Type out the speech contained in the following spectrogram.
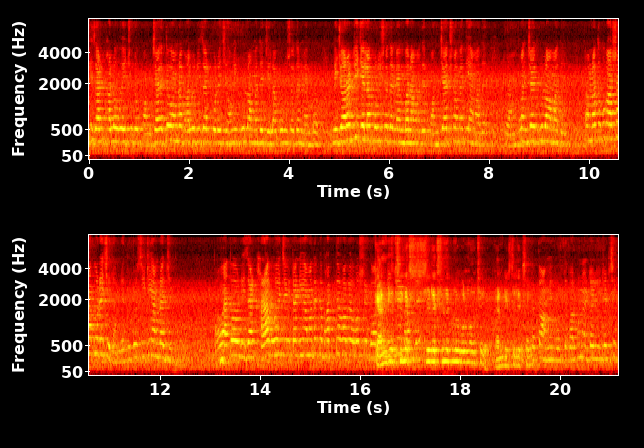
রেজাল্ট ভালো হয়েছিল পঞ্চায়েতেও আমরা ভালো রেজাল্ট করেছি অনেকগুলো আমাদের জেলা পরিষদের মেম্বার মেজরিটি জেলা পরিষদের মেম্বার আমাদের পঞ্চায়েত সমিতি আমাদের গ্রাম পঞ্চায়েতগুলো আমাদের। তো আমরা তো খুব আশা করেছিলাম যে দুটো সিটই আমরা জিতব তাও এত রেজাল্ট খারাপ হয়েছে এটা নিয়ে আমাদেরকে ভাবতে হবে অবশ্যই দল ক্যান্ডিডেট সিলেকশনে কোনো গোলমাল ছিল? ক্যান্ডিডেট সিলেকশনে সেটা তো আমি বলতে পারব না এটা লিডারশিপ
